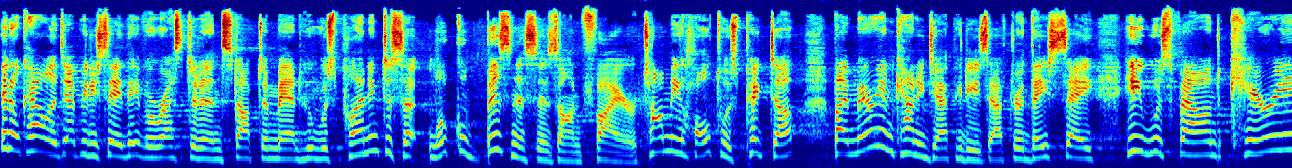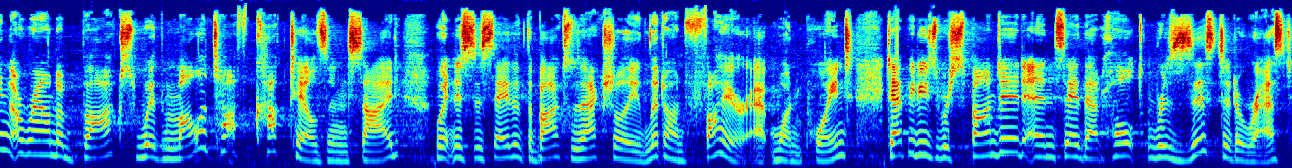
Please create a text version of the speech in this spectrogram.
In Ocala, deputies say they've arrested and stopped a man who was planning to set local businesses on fire. Tommy Holt was picked up by Marion County deputies after they say he was found carrying around a box with Molotov cocktails inside. Witnesses say that the box was actually lit on fire at one point. Deputies responded and say that Holt resisted arrest.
